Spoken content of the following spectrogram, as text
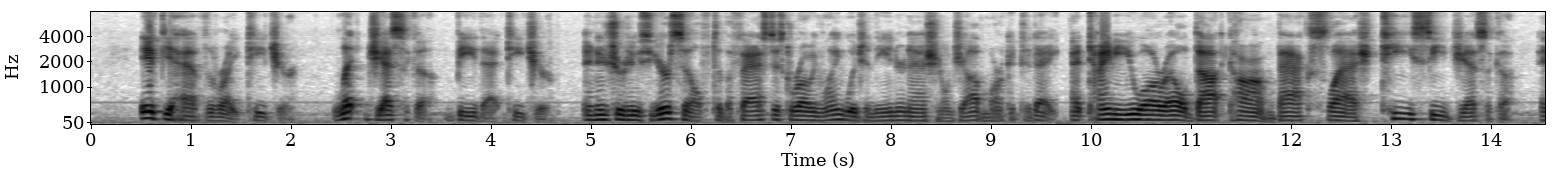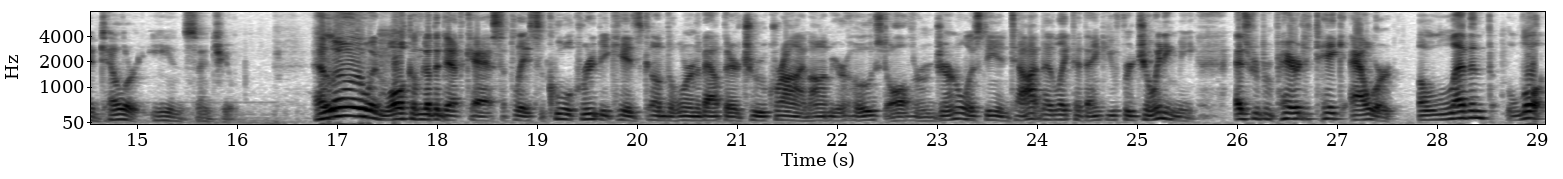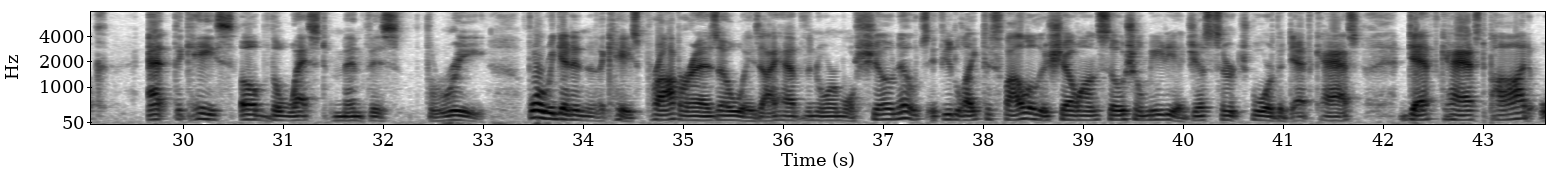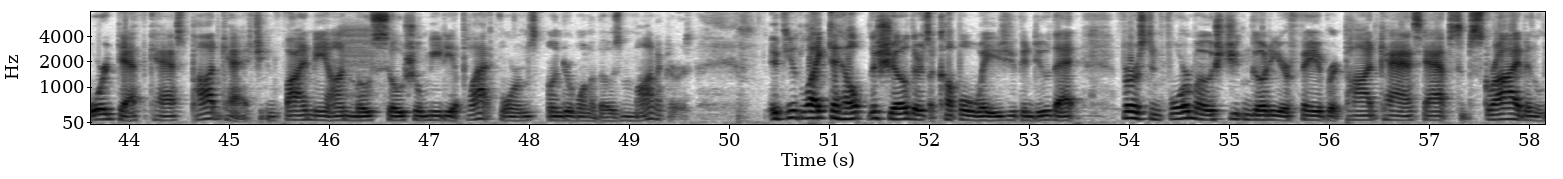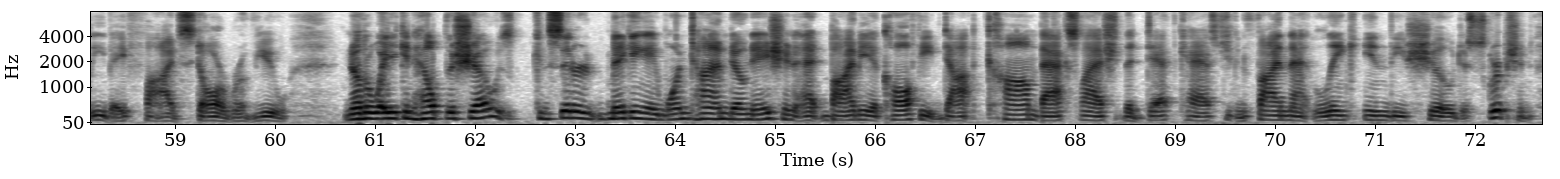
if you have the right teacher. Let Jessica be that teacher and introduce yourself to the fastest growing language in the international job market today at tinyurl.com backslash tcjessica and tell her Ian sent you. Hello and welcome to the Deathcast, a place the cool, creepy kids come to learn about their true crime. I'm your host, author, and journalist Ian Tott, and I'd like to thank you for joining me as we prepare to take our 11th look at the case of the West Memphis Three. Before we get into the case proper, as always, I have the normal show notes. If you'd like to follow the show on social media, just search for the Deathcast, Deathcast Pod, or Deathcast Podcast. You can find me on most social media platforms under one of those monikers. If you'd like to help the show, there's a couple ways you can do that. First and foremost, you can go to your favorite podcast app, subscribe, and leave a five star review. Another way you can help the show is consider making a one-time donation at buymeacoffee.com backslash the deathcast. You can find that link in the show description.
